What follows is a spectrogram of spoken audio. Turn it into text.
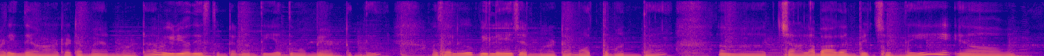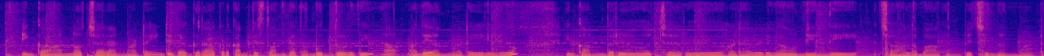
ఆడింది ఆడటమే అనమాట వీడియో తీస్తుంటే నన్ను తీయద్దు మమ్మీ అంటుంది. అసలు విలేజ్ అనమాట మొత్తం అంతా చాలా బాగా అనిపించింది. ఇంకా అన్న వచ్చారనమాట ఇంటి దగ్గర అక్కడ కనిపిస్తుంది కదా బుద్ధుడిది. అదే అనమాట ఇల్లు. ఇంకా అందరూ వచ్చారు. హడావిడిగా ఉండింది. చాలా బాగా అనిపించింది అనమాట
